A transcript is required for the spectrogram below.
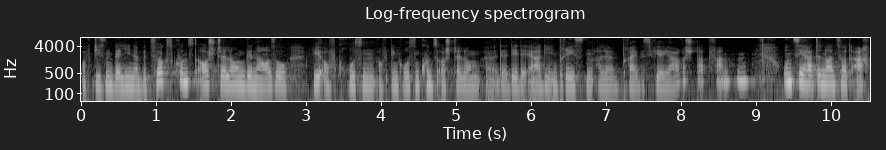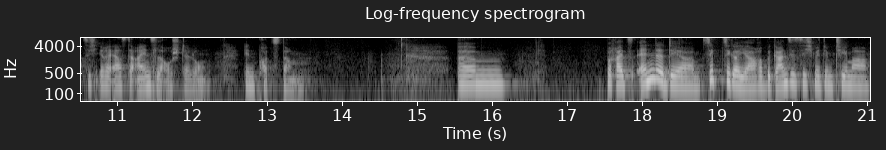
Auf diesen Berliner Bezirkskunstausstellungen genauso wie auf, großen, auf den großen Kunstausstellungen äh, der DDR, die in Dresden alle drei bis vier Jahre stattfanden. Und sie hatte 1980 ihre erste Einzelausstellung in Potsdam. Ähm, bereits Ende der 70er Jahre begann sie sich mit dem Thema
